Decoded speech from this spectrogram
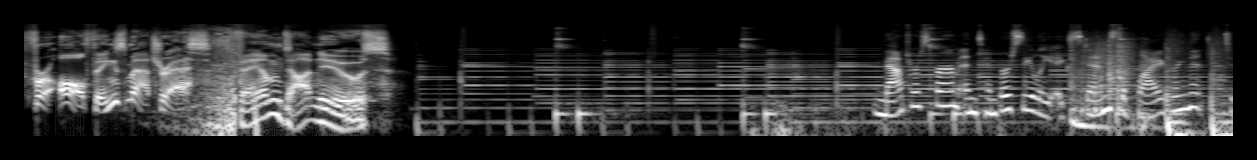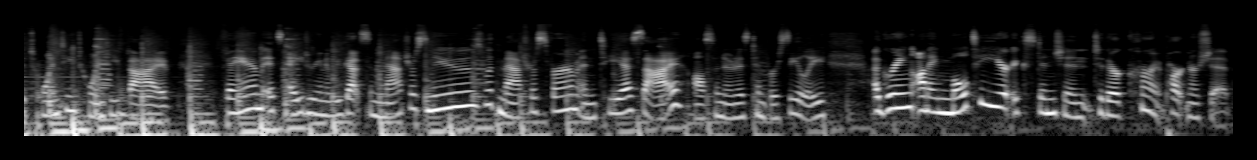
for all things mattress. Fam.news. Mattress Firm and Tempur Sealy extend supply agreement to 2025. Fam, it's Adrienne, and we've got some mattress news with Mattress Firm and TSI, also known as Tempur Sealy, agreeing on a multi year extension to their current partnership.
